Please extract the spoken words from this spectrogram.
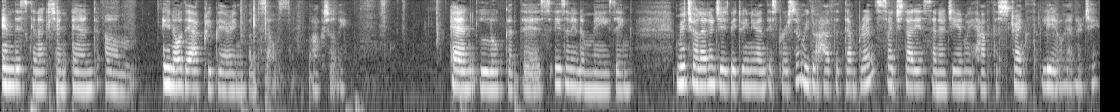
in this connection, and um, you know, they are preparing themselves actually. And look at this, isn't it amazing? mutual energies between you and this person. We do have the temperance, Sagittarius energy, and we have the strength, Leo energy.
